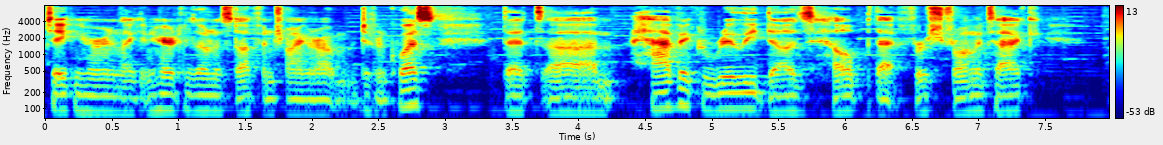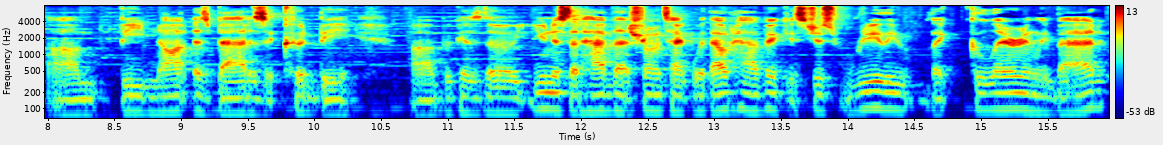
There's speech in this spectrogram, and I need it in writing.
taking her in like inheritance zone and stuff and trying her out different quests that um, Havoc really does help that first strong attack um, be not as bad as it could be. Uh, because the units that have that strong attack without Havoc is just really like glaringly bad.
